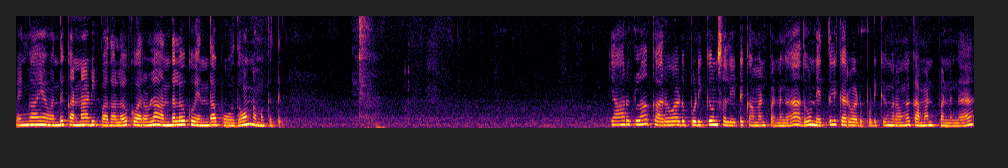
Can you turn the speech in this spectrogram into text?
வெங்காயம் வந்து கண்ணாடி பத அளவுக்கு வரும்ல அந்தளவுக்கு வெந்தால் போதும் நமக்கு யாருக்கெல்லாம் கருவாடு பிடிக்கும்னு சொல்லிட்டு கமெண்ட் பண்ணுங்கள் அதுவும் நெத்திலி கருவாடு பிடிக்குங்கிறவங்க கமெண்ட் பண்ணுங்கள்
